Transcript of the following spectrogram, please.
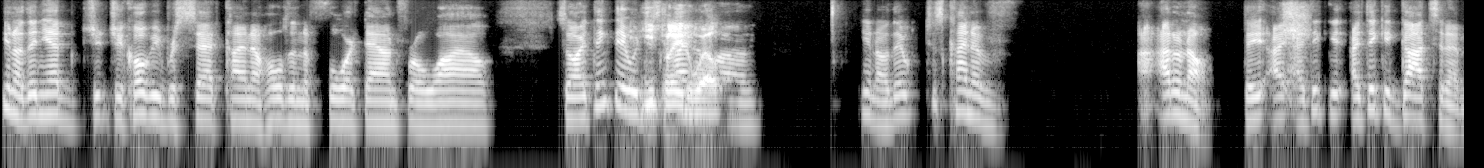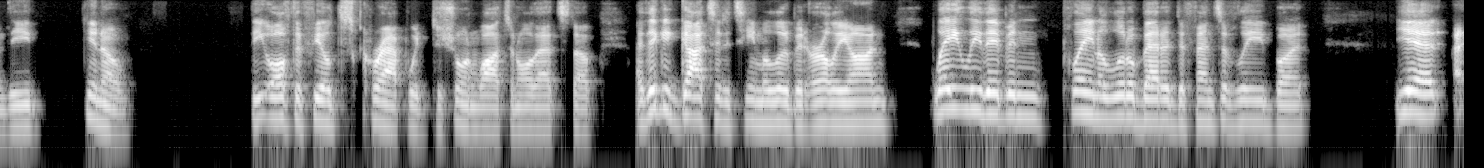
you know, then you had J- Jacoby Brissett kind of holding the fort down for a while. So I think they were. He played well. Of, uh, you know, they were just kind of. I, I don't know. They, I, I think, it, I think it got to them. The, you know, the off the field crap with Deshaun Watson, all that stuff. I think it got to the team a little bit early on. Lately, they've been playing a little better defensively, but yeah, I,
